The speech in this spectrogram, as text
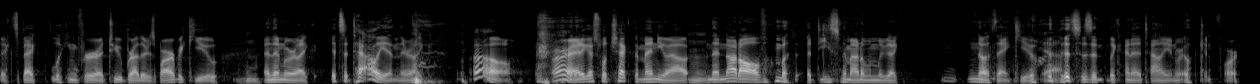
expect looking for a Two Brothers barbecue, mm-hmm. and then we were like, "It's Italian." They're like, "Oh, all right. I guess we'll check the menu out." Mm-hmm. And then not all of them, but a decent amount of them would be like, "No, thank you. Yeah. this isn't the kind of Italian we're looking for."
